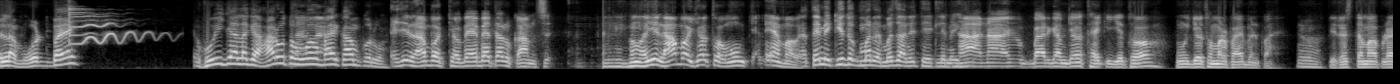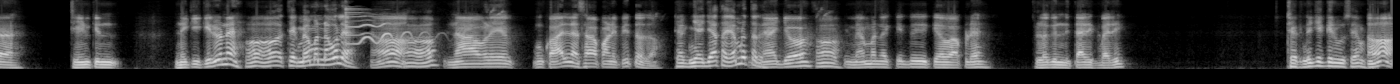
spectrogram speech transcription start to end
એલા મોટભાઈ હુઈ જા લાગે. હારું તો હું બહાર કામ કરું હજી લાંબો થયો બે બે તારું કામ છે. હું હજી લાંબો જ તો હું ચાલે એમ આવે તમે કીધું કે મને મજા નથી એટલે મેં ના ના બાર ગામ જતો થાકી ગયો તો હું જો મારા ભાઈ બન પાસે રસ્તામાં આપણે જિંદગી નક્કી કર્યું ને? હા હા ઠેક મહેમાન ના ઓલે હા. હા હા. ના આવડે હું કાલ ને ચા પાણી પીતો હતો. ત્યાં જ્યાં જતા એમ ને તને? ના જો હા. કીધું કે આપડે આપણે લગ્નની તારીખ બારીખ ઠેક નક્કી કર્યું છે એમ? હા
